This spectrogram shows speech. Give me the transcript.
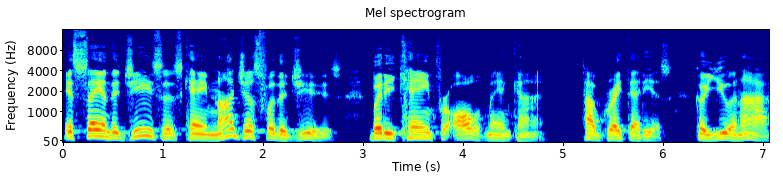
It's saying that Jesus came not just for the Jews, but he came for all of mankind. How great that is. Because you and I,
